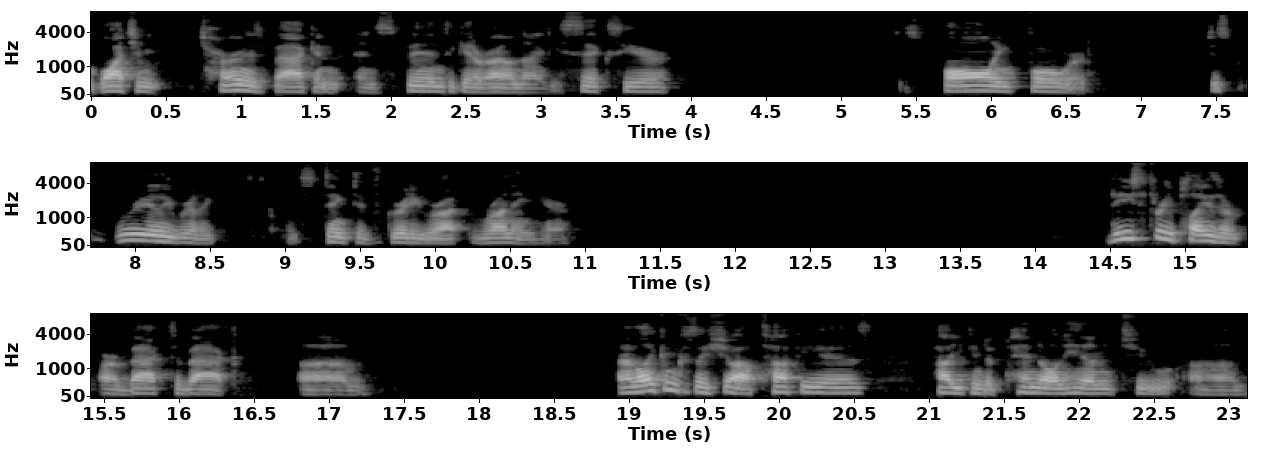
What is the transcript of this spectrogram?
Watch him turn his back and, and spin to get around 96 here just falling forward. Just really, really instinctive, gritty running here. These three plays are, are back to back. Um, I like him because they show how tough he is, how you can depend on him to um,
